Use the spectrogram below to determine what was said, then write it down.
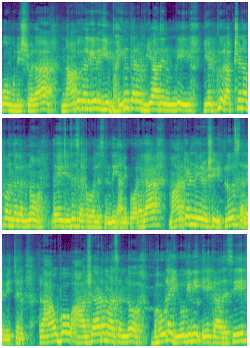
ఓ మునీశ్వర నాకు కలిగిన ఈ భయంకర వ్యాధి నుండి ఎట్లు రక్షణ పొందగలను? దయచేసి చెప్పవలసింది అని కోరగా మార్కండే ఋషి ఇట్లు సెలవిచ్చను. రావుబో ఆషాఢ మాసంలో బహుళ యోగిని ఏకాదశి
